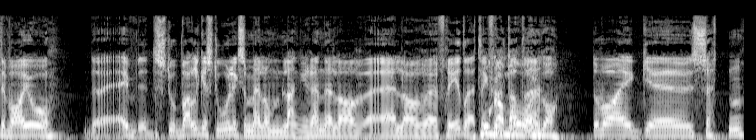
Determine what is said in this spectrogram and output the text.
Det var jo jeg, sto, Valget sto liksom mellom langrenn eller, eller eh, friidrett. Hvor gammel var du da? Da var jeg eh, 17. Eh,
